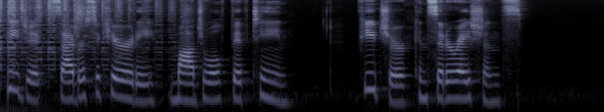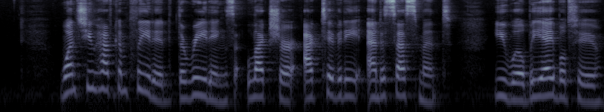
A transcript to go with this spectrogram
Strategic Cybersecurity Module 15 Future Considerations. Once you have completed the readings, lecture, activity, and assessment, you will be able to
